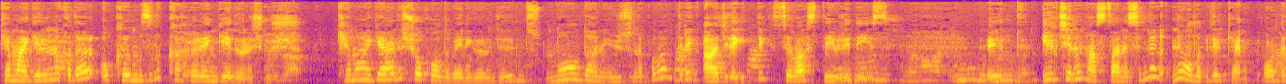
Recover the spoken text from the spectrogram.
Kemal gelene kadar o kırmızılık kahverengiye dönüşmüş. Kemal geldi şok oldu beni görünce. Dedi, ne oldu hani yüzüne falan. Direkt acile gittik. Sivas Divri'deyiz. Ee, ilçenin hastanesinde ne olabilir ki? Yani orada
